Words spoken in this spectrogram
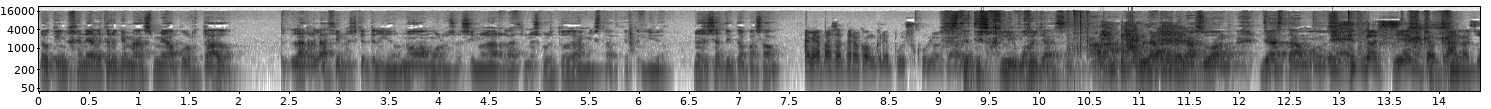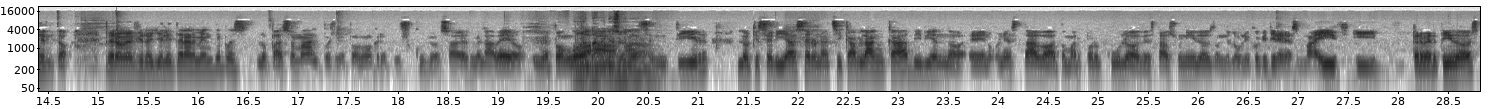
lo que en general creo que más me ha aportado las relaciones que he tenido, no amorosas, sino las relaciones sobre todo de amistad que he tenido. No sé si a ti te ha pasado. A mí me ha pasado, pero con Crepúsculo, Este ¿sabes? tío es gilipollas. Ala, hablar de Benasuan. Ya estamos. lo siento, en plan, lo siento. Pero me refiero, yo literalmente, pues lo paso mal, pues me pongo crepúsculo, ¿sabes? Me la veo. Y me pongo Bueno, a, a sentir lo que sería ser una chica blanca viviendo en un estado a tomar por culo de Estados Unidos, donde lo único que tienen es maíz y pervertidos,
